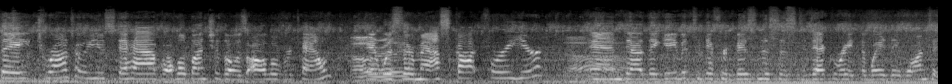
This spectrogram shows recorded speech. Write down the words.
They Toronto used to have a whole bunch of those all over town. Oh, it was their mascot for a year, Ah. and uh, they gave it to different businesses to decorate the way they wanted.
